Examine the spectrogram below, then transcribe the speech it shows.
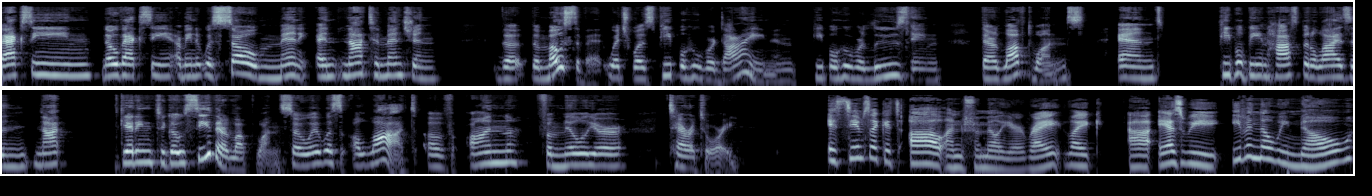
Vaccine, no vaccine. I mean, it was so many, and not to mention the the most of it, which was people who were dying and people who were losing their loved ones, and people being hospitalized and not getting to go see their loved ones. So it was a lot of unfamiliar territory. It seems like it's all unfamiliar, right? Like uh, as we, even though we know,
